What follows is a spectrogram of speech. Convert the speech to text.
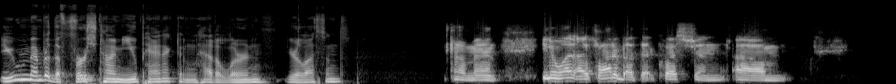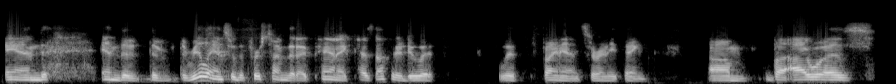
Do you remember the first time you panicked and had to learn your lessons? Oh man, you know what? I thought about that question, um, and and the, the the real answer the first time that I panicked has nothing to do with with finance or anything. Um, but I was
